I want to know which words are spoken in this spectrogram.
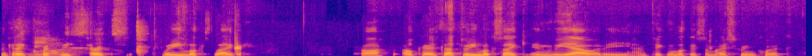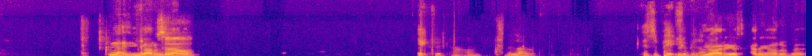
I'm gonna Yeah. quickly search what he looks like. Bach- Okay, so that's what he looks like in reality. I'm taking a look at some my screen quick. Yeah, you got him So down. picture down below. There's a picture Your, below. your audio's cutting out a bit.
